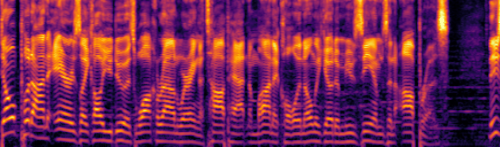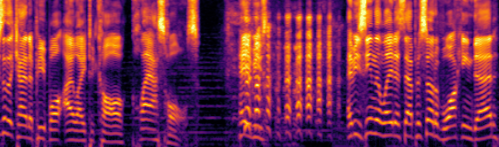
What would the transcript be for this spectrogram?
Don't put on airs like all you do is walk around wearing a top hat and a monocle and only go to museums and operas. These are the kind of people I like to call class holes. Hey, have you, have you seen the latest episode of Walking Dead?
